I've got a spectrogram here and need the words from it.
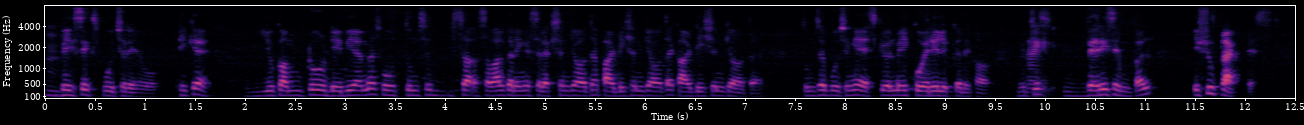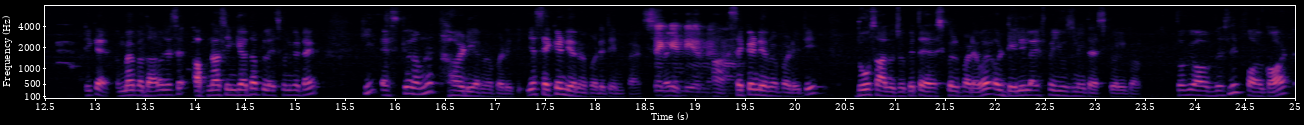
बेसिक्स हम्म। पूछ रहे हैं वो ठीक है? You come to D B M S वो तुमसे सवाल करेंगे सिलेक्शन क्या होता है पार्टीशन क्या होता है कार्टिशन क्या होता है। तुमसे पूछेंगे एसक्यूएल में एक क्वेरी लिख कर दिखाओ which is very simple if you practice ठीक है? मैं बता रहा हूँ जैसे अपना सीन क्या था प्लेसमेंट के टाइम कि एसक्यूएल हमने थर्ड ईयर में पढ़ी थी या सेकंड ईयर में पढ़ी थी इनफैक्ट सेकंड ईयर में हाँ सेकंड ईयर में पढ़ी थी दो साल हो चुके थे एसक्यूएल पढ़े हुए और डेली लाइफ में यूज़ नहीं था एसक्यूएल का। तो we obviously forgot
